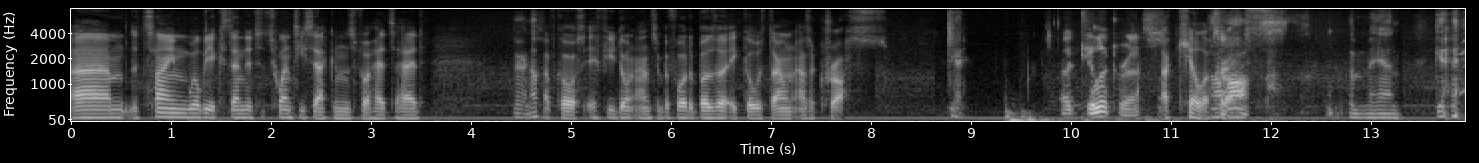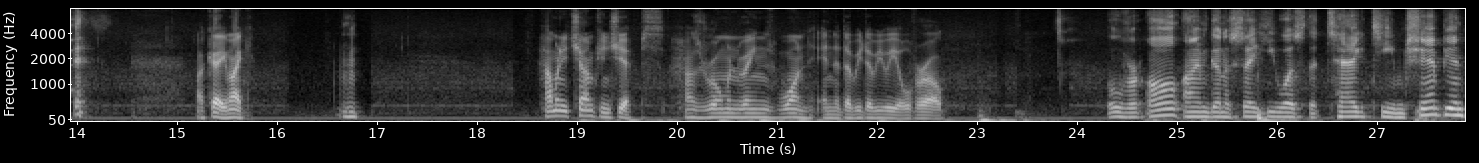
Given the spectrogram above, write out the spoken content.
Um, the time will be extended to 20 seconds for head to head. Fair enough. Of course, if you don't answer before the buzzer, it goes down as a cross. Okay. A killer cross. A killer Oh, cross. the man. Okay, Mike. Mhm. How many championships has Roman Reigns won in the WWE overall? Overall, I'm gonna say he was the tag team champion.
